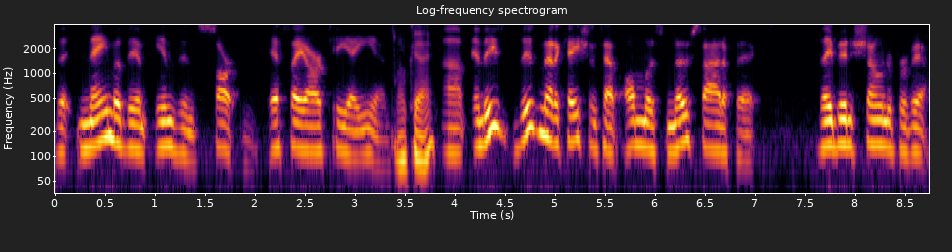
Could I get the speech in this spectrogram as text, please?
the name of them ends in sartan, S A R T A N. Okay. Um, and these these medications have almost no side effects. They've been shown to prevent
